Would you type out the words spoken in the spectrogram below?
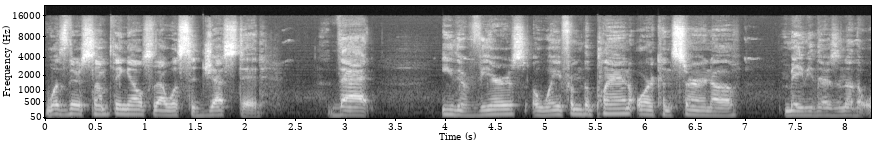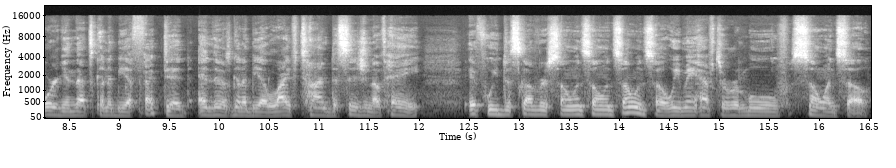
was there something else that was suggested that either veers away from the plan or a concern of maybe there's another organ that's going to be affected and there's going to be a lifetime decision of hey if we discover so and so and so and so we may have to remove so and so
